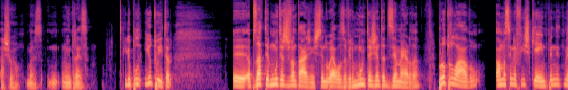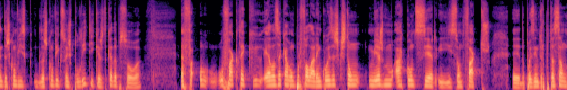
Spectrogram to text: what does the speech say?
acho eu, mas não interessa. E o, e o Twitter, uh, apesar de ter muitas desvantagens, sendo elas haver muita gente a dizer merda, por outro lado, há uma cena fixe que é, independentemente das, convic das convicções políticas de cada pessoa, o, o, facto é que elas acabam por falar em coisas que estão mesmo a acontecer e são factos. Eh, depois a interpretação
